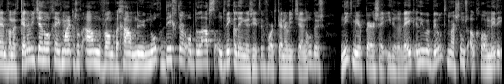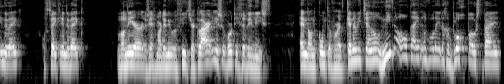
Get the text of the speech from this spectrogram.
En van het Canary Channel geeft Microsoft aan van we gaan nu nog dichter op de laatste ontwikkelingen zitten voor het Canary Channel. Dus niet meer per se iedere week een nieuwe beeld, maar soms ook gewoon midden in de week of twee keer in de week. Wanneer zeg maar de nieuwe feature klaar is, wordt die gereleased. En dan komt er voor het Canary Channel niet altijd een volledige blogpost bij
